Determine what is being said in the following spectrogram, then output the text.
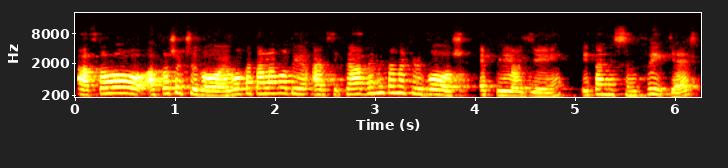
Αυτό, αυτός σου εξηγώ. Εγώ κατάλαβα ότι αρχικά δεν ήταν ακριβώς επιλογή, ήταν οι συνθήκες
